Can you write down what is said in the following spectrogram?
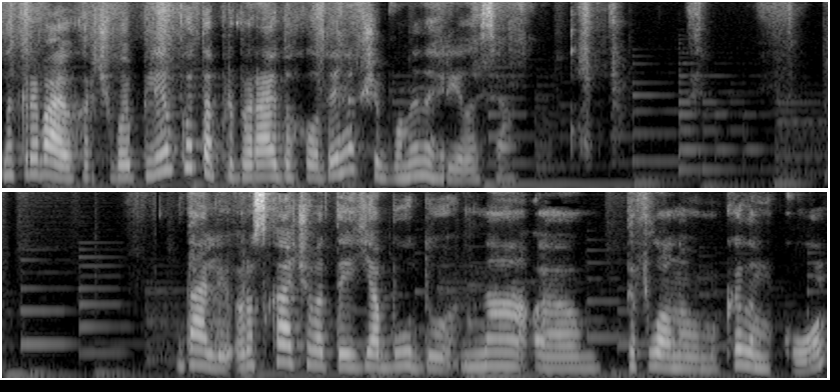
Накриваю харчовою плівкою та прибираю до холодильника, щоб вони не грілися. Далі розкачувати я буду на е, тефлоновому килимку.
